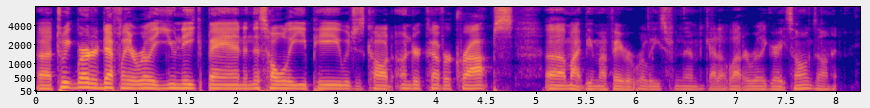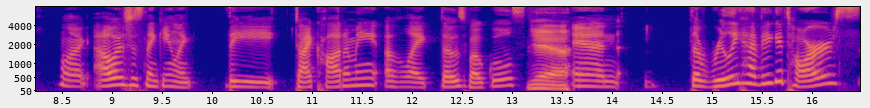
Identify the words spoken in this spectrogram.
Uh, Tweakbird are definitely a really unique band, and this whole EP, which is called Undercover Crops, uh, might be my favorite release from them. Got a lot of really great songs on it. Like, I was just thinking, like, the dichotomy of, like, those vocals Yeah, and the really heavy guitars.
